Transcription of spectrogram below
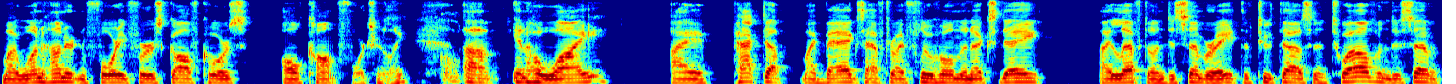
my 141st golf course, all comp, fortunately, oh, um, in Hawaii. I packed up my bags after I flew home the next day I left on December 8th of 2012 and December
